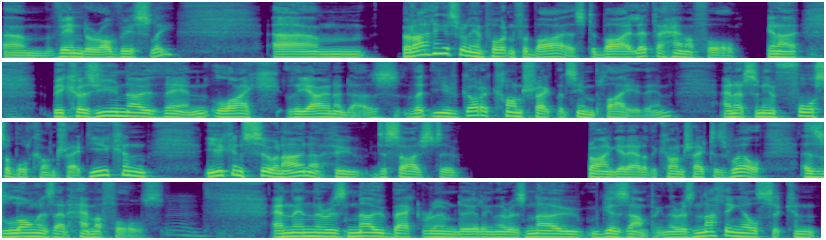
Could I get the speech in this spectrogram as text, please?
um, vendor, obviously, um, but I think it's really important for buyers to buy. Let the hammer fall, you know, because you know then, like the owner does, that you've got a contract that's in play then, and it's an enforceable contract. You can you can sue an owner who decides to try and get out of the contract as well, as long as that hammer falls. Mm. And then there is no backroom dealing, there is no gazumping, there is nothing else that can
